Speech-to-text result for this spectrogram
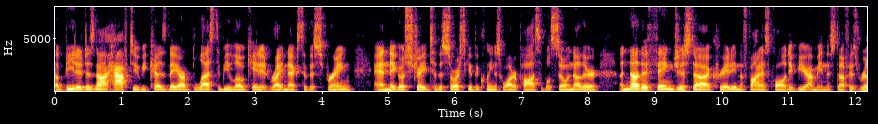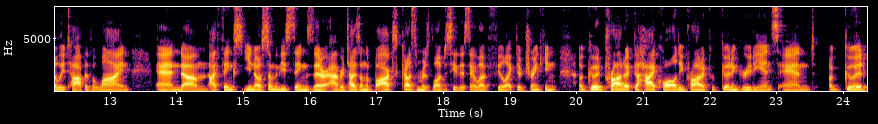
Abita does not have to because they are blessed to be located right next to the spring and they go straight to the source to get the cleanest water possible. So another another thing, just uh, creating the finest quality beer. I mean, the stuff is really top of the line, and um, I think you know some of these things that are advertised on the box, customers love to see this. They love to feel like they're drinking a good product, a high quality product with good ingredients and a good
